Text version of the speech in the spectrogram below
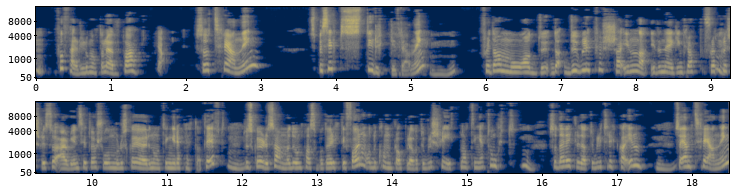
Mm. Forferdelig måte å leve på. Ja. Så trening, spesielt styrketrening, Mm. For da må du da, Du blir pusha inn da, i din egen kropp, for Mm. plutselig så er du i en situasjon hvor du skal gjøre noe repetitivt. Mm. Du skal gjøre det samme, du må passe på at du har riktig form, og du kommer til å oppleve at du blir sliten og ting er tungt. Mm. Så det er virkelig det at du blir trykka inn. Mm. Så en trening,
